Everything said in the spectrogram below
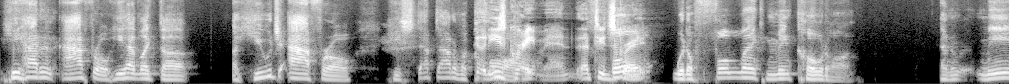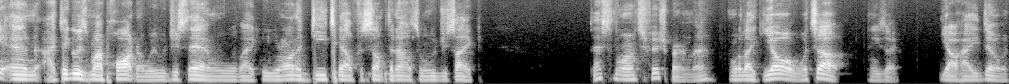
He had an afro. He had like the a huge afro. He stepped out of a car. Dude, he's great, man. That dude's full- great. with a full length mink coat on. And me and I think it was my partner. We were just there, and we were like, we were on a detail for something else, and we were just like, "That's Laurence Fishburne, man." We're like, "Yo, what's up?" And he's like, "Yo, how you doing?"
